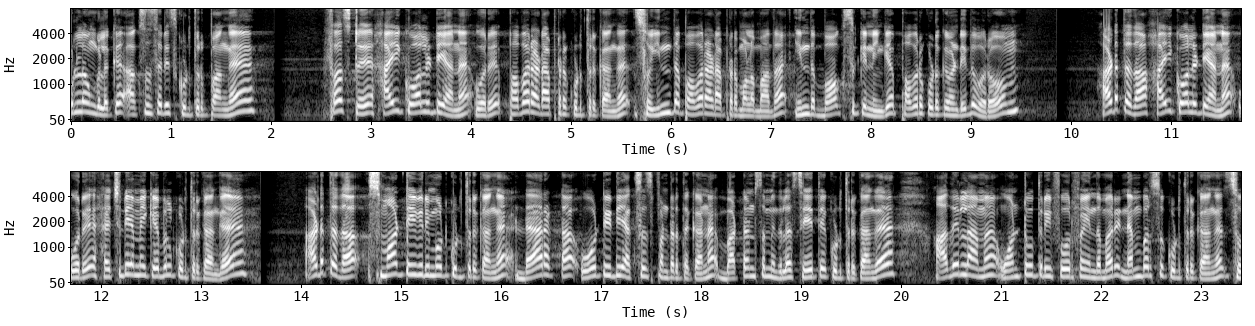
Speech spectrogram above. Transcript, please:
உள்ளே உங்களுக்கு அக்சசரிஸ் கொடுத்துருப்பாங்க. ஃபஸ்ட்டு ஹை குவாலிட்டியான ஒரு பவர் அடாப்டர் கொடுத்துருக்காங்க. ஸோ இந்த பவர் அடாப்டர் மூலமாக தான் இந்த பாக்ஸுக்கு நீங்கள் பவர் கொடுக்க வேண்டியது வரும். அடுத்ததாக ஹை குவாலிட்டியான ஒரு ஹெச்டிஎம்ஐ கேபிள் கொடுத்துருக்காங்க. அடுத்ததாக ஸ்மார்ட் டிவி ரிமோட் கொடுத்துருக்காங்க. டேரெக்டாக ஓடிடி அக்சஸ் பண்ணுறதுக்கான பட்டன்ஸும் இதில் சேர்த்தே கொடுத்துருக்காங்க. அது இல்லாமல் one two three four five இந்த மாதிரி நம்பர்ஸும் கொடுத்துருக்காங்க. ஸோ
